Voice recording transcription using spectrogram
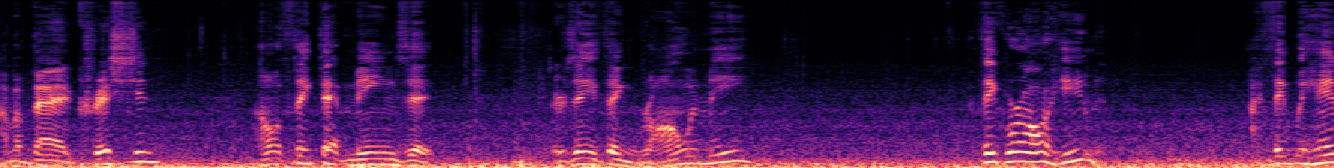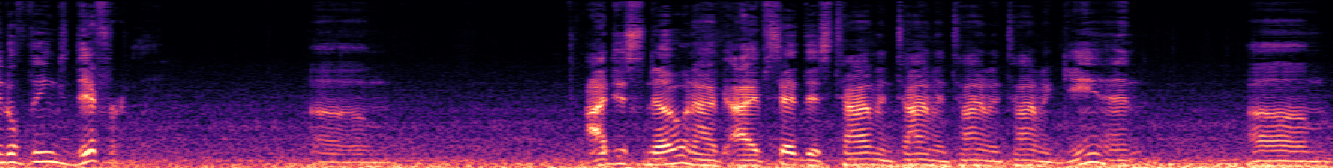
I'm a bad Christian. I don't think that means that there's anything wrong with me. I think we're all human. I think we handle things differently. Um, I just know, and I've, I've said this time and time and time and time again. Um,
